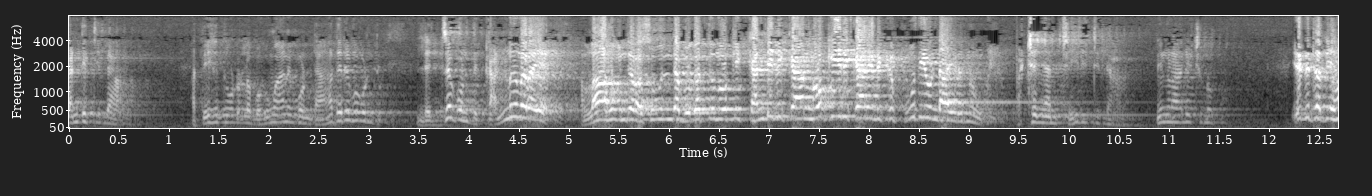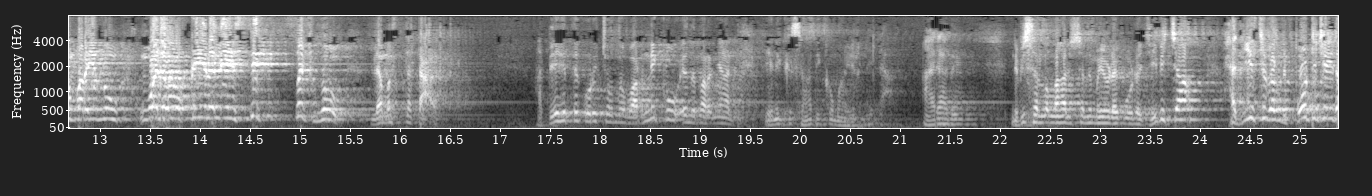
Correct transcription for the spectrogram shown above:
കണ്ടിട്ടില്ല. അദ്ദേഹത്തോടുള്ള ബഹുമാനം കൊണ്ട് ആദരവ് കൊണ്ട് ലജ്ജ കൊണ്ട് കണ്ണു നിറയെ അള്ളാഹുവിന്റെ റസൂലിന്റെ മുഖത്ത് നോക്കി കണ്ടിരിക്കാൻ നോക്കിയിരിക്കാൻ എനിക്ക് പൂതി ഉണ്ടായിരുന്നു പക്ഷെ ഞാൻ ചെയ്തിട്ടില്ല. നിങ്ങൾ ആലോചിച്ചു നോക്കൂ. എന്നിട്ട് അദ്ദേഹം പറയുന്നു "വലൗ ഖീല ലീ സിഫ് സിഫ്ഹു ലമസ്തതഅത്ത്." അദ്ദേഹത്തെ കുറിച്ചൊന്ന് വർണിക്കൂ എന്ന് പറഞ്ഞാൽ എനിക്ക് സാധിക്കുമായിരുന്നില്ല. ആരാത്? നബി സല്ലല്ലാഹു അലൈഹി വസല്ലമയുടെ കൂടെ ജീവിച്ച ഹദീസുകൾ റിപ്പോർട്ട് ചെയ്ത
